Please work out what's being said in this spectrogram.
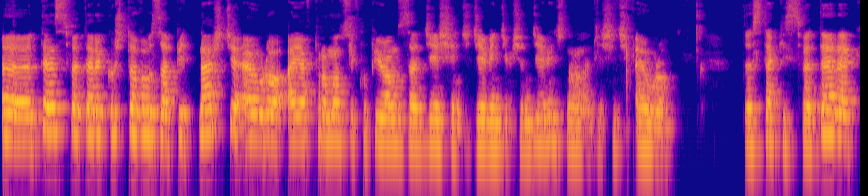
E, Ten sweterek kosztował za 15 euro, a ja w promocji kupiłam za 10, 9,99, no ale 10 euro. To jest taki sweterek,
